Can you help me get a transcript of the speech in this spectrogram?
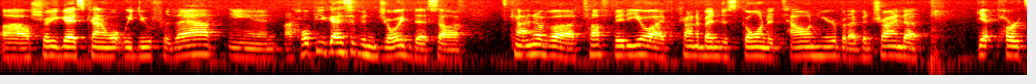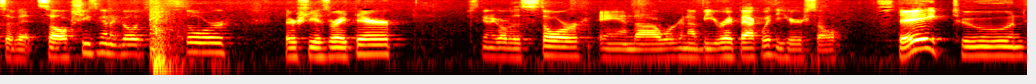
uh, I'll show you guys kind of what we do for that, and I hope you guys have enjoyed this. Uh, it's kind of a tough video. I've kind of been just going to town here, but I've been trying to get parts of it. So she's gonna go to the store. There she is right there gonna go to the store and uh, we're gonna be right back with you here so stay tuned.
